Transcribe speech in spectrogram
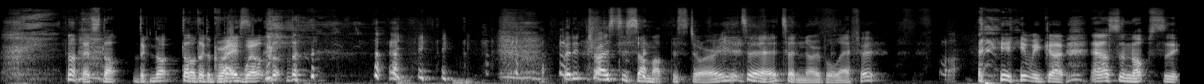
That's not the Not- not, not the, the great best. well. the- But it tries to sum up the story. It's a it's a noble effort. Here we go. Our synopsis,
